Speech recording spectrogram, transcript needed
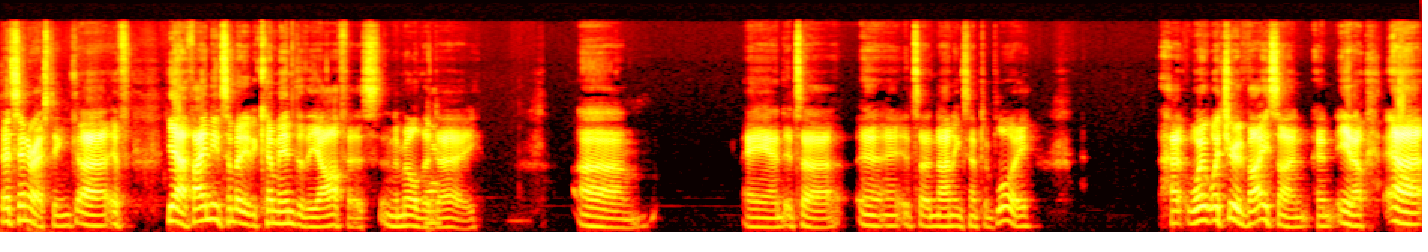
that's interesting uh, if yeah if i need somebody to come into the office in the middle of the yeah. day um and it's a it's a non-exempt employee. How, what, what's your advice on and you know uh,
